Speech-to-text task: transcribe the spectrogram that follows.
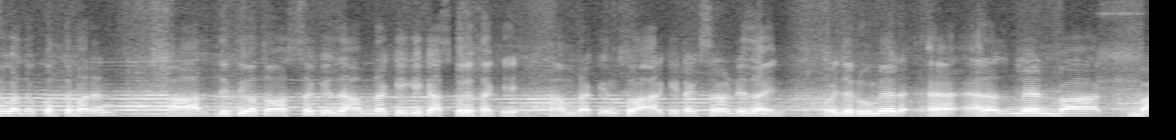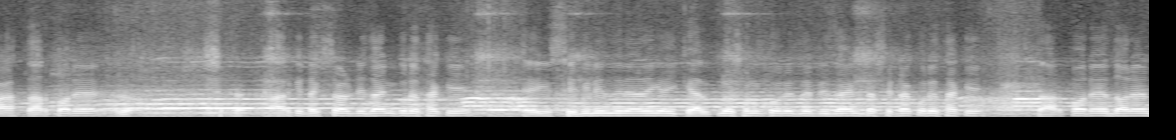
যোগাযোগ করতে পারেন। আর দ্বিতীয়ত হচ্ছে কি যে আমরা কি কি কাজ করে থাকি? আমরা কিন্তু আর্কিটেকচারাল ডিজাইন ওই যে রুমের অ্যারেঞ্জমেন্ট বা তারপরে আর্কিটেকচারাল ডিজাইন করে থাকি, এই সিভিল ইঞ্জিনিয়ারিং এই ক্যালকুলেশন করে যে ডিজাইনটা সেটা করে থাকি। তারপরে ধরেন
